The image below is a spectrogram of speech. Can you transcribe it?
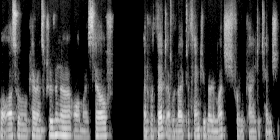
or also Karen Scrivener or myself. And with that, I would like to thank you very much for your kind attention.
